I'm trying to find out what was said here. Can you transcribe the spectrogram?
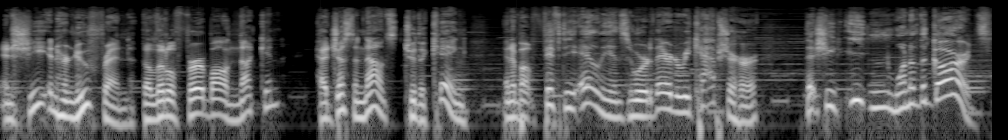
And she and her new friend, the little furball Nutkin, had just announced to the king and about 50 aliens who were there to recapture her that she'd eaten one of the guards.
